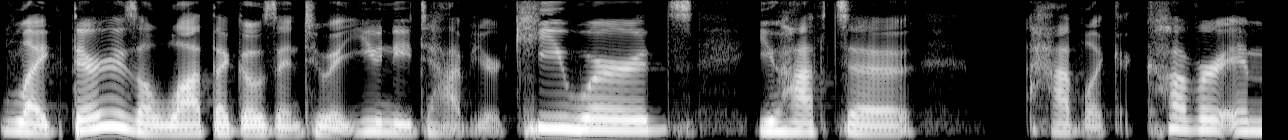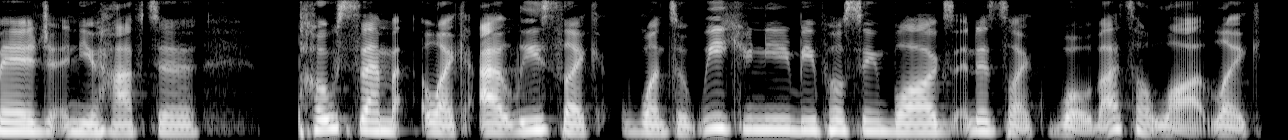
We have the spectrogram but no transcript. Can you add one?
Like there is a lot that goes into it. You need to have your keywords. You have to have like a cover image and you have to post them like at least like once a week you need to be posting blogs and it's like whoa that's a lot. Like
